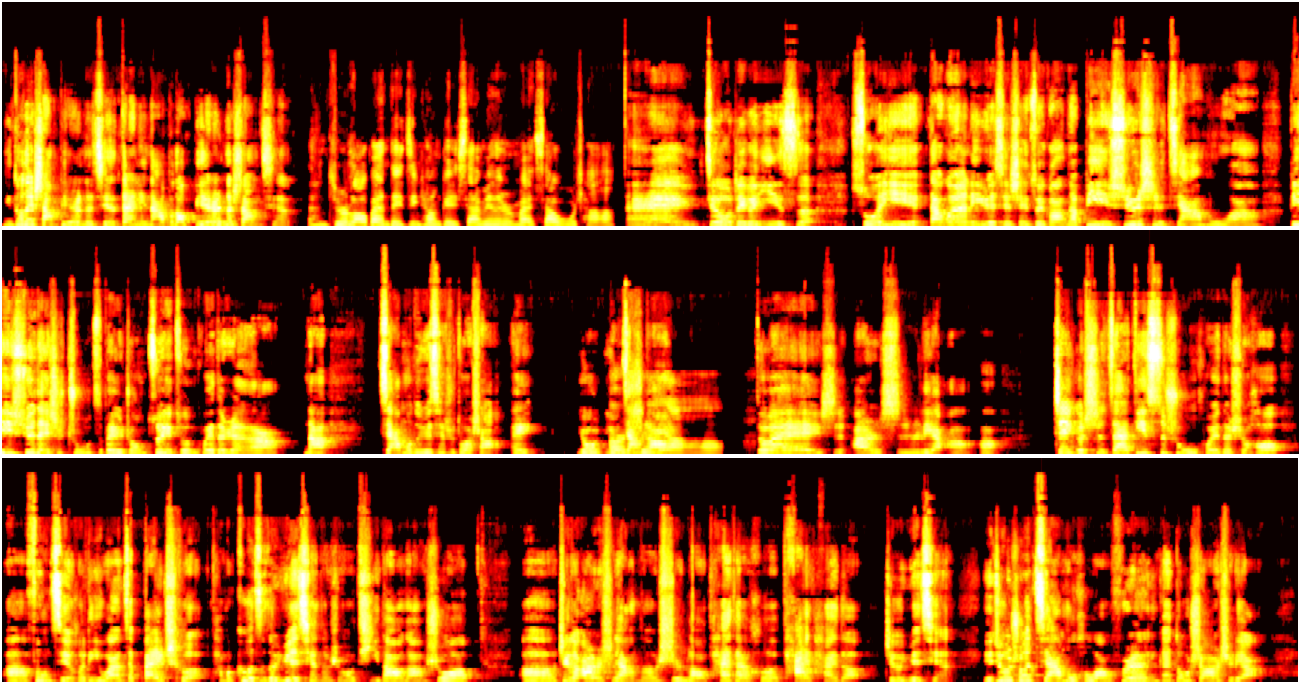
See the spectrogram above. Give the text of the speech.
你都得赏别人的钱，但是你拿不到别人的赏钱。嗯，就是老板得经常给下面的人买下午茶。哎，就有这个意思。所以大观园里月钱谁最高？那必须是贾母啊，必须得是主子辈中最尊贵的人啊。那贾母的月钱是多少？哎，有有讲到，对，是二十两啊。这个是在第四十五回的时候啊，凤姐和李纨在掰扯他们各自的月钱的时候提到的，说，呃，这个二十两呢是老太太和太太的这个月钱，也就是说贾母和王夫人应该都是二十两，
